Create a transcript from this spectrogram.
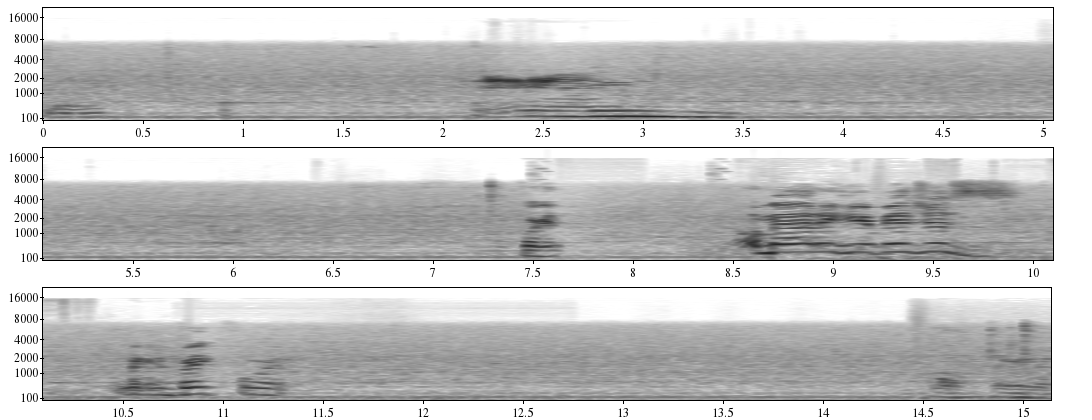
Um, fuck it. I'm out of here, bitches! I'm not gonna break for it. Oh, gonna.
